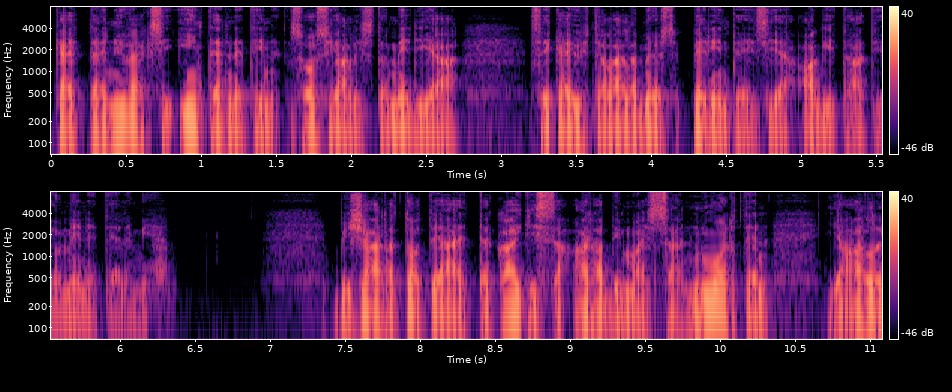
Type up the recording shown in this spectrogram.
käyttäen hyväksi internetin sosiaalista mediaa sekä yhtä lailla myös perinteisiä agitaatiomenetelmiä. Bishara toteaa, että kaikissa arabimaissa nuorten ja alle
